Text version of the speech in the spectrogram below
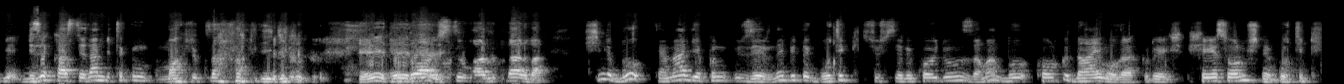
bize kasteden bir takım mahluklar var diyeceğim. evet, evet. Doğaüstü evet. varlıklar var. Şimdi bu temel yapının üzerine bir de gotik süsleri koyduğunuz zaman bu korku daim olarak duruyor. Şeye sormuş ne gotik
